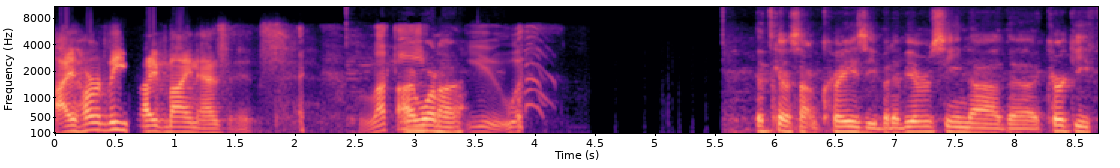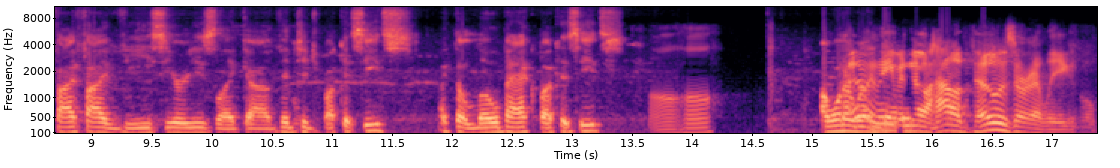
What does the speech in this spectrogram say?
I hardly drive mine as is. Lucky I wanna- you. It's gonna sound crazy, but have you ever seen uh, the Kirkey 55V series, like uh, vintage bucket seats, like the low back bucket seats? Uh huh. I want to run. I don't even know how those are illegal.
